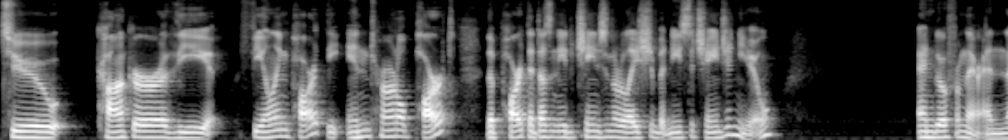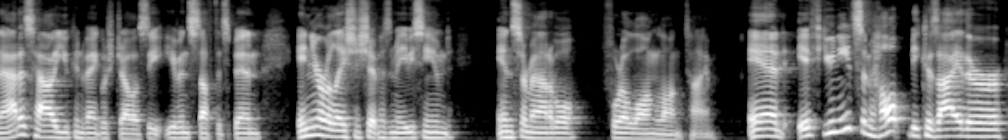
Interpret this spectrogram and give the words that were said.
to conquer the feeling part, the internal part, the part that doesn't need to change in the relationship but needs to change in you, and go from there. And that is how you can vanquish jealousy, even stuff that's been in your relationship has maybe seemed insurmountable for a long, long time. And if you need some help because either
